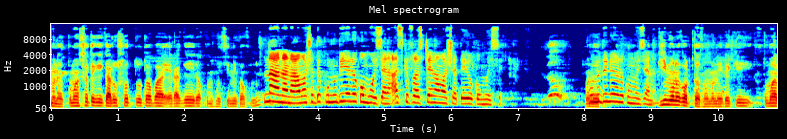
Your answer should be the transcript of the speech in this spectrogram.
মানে তোমার সাথে কি কারও শত্রুতা বা এর আগে এরকম হয়েছে নি কখনো? না না না আমার সাথে কোনোদিন এরকম হয়েছে না। আজকে ফার্স্ট টাইম আমার সাথে এরকম হয়েছে কোনোদিন এরকম হয়েছে না। কি মনে করতেছো? মানে এটা কি তোমার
